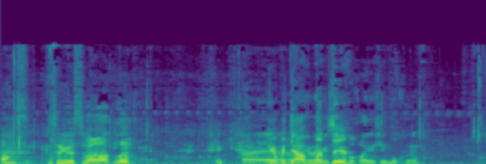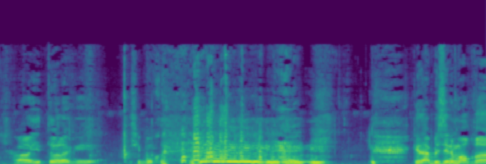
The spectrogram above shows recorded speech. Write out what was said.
Ah, serius banget lu. Kayak pejabat lagi ya. Sibuk lagi sibuk nih. Oh itu lagi sibuk. Kita abis ini mau ke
